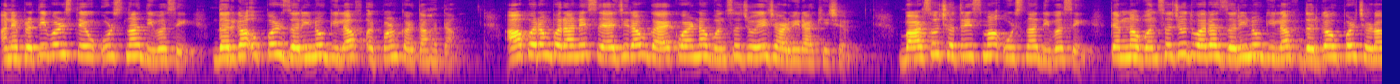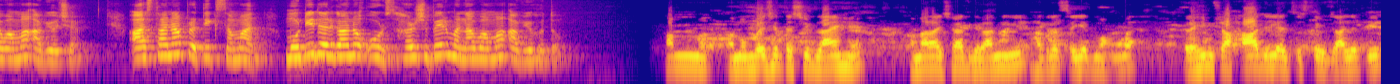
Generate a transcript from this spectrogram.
અને પ્રતિવર્ષ તેઓ ઉર્સના દિવસે દરગાહ ઉપર ઝરીનો ગિલાફ અર્પણ કરતા હતા આ પરંપરાને સયાજીરાવ ગાયકવાડના વંશજોએ જાળવી રાખી છે બારસો છત્રીસમાં ઉર્સના દિવસે તેમના વંશજો દ્વારા ઝરીનો ગિલાફ દરગાહ ઉપર ચડાવવામાં આવ્યો છે આસ્થાના પ્રતીક સમાન મોટી દરગાહનો ઉર્સ હર્ષભેર મનાવવામાં આવ્યો હતો हम मुंबई से तशरीफ़ लाए हैं हमारा इशाद गिरानी है हज़रत सैयद मोहम्मद رحیم شاہ حادری الچشتی اجالے پیر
